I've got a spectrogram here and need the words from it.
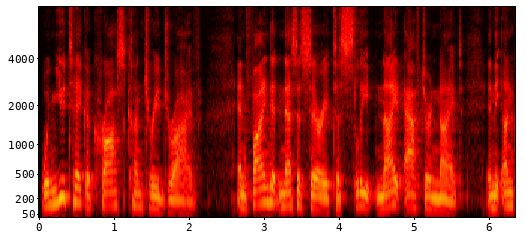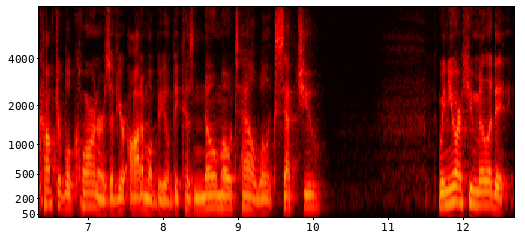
When you take a cross country drive and find it necessary to sleep night after night in the uncomfortable corners of your automobile because no motel will accept you? When you are, humili-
